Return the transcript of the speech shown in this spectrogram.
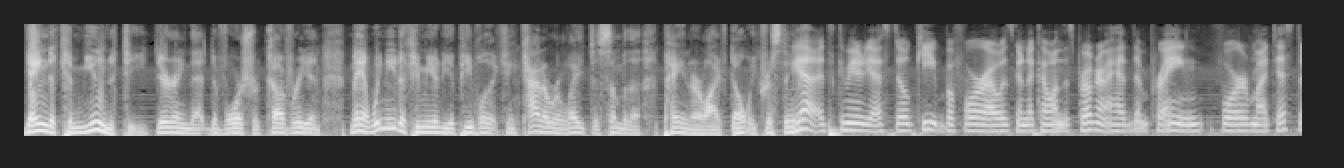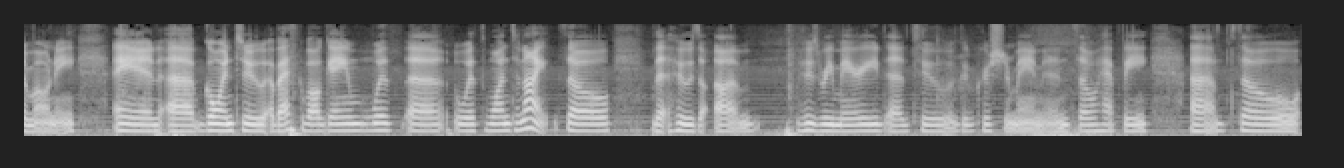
gained a community during that divorce recovery. And man, we need a community of people that can kind of relate to some of the pain in their life, don't we, Christine? Yeah, it's a community I still keep. Before I was going to come on this program, I had them praying for my testimony and uh, going to a basketball game with uh, with one tonight. So that who's um, who's remarried uh, to a good Christian man, and so happy. Um, so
